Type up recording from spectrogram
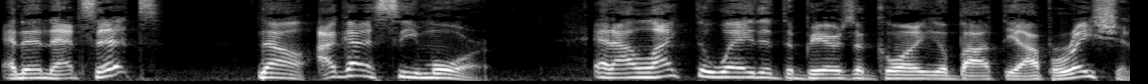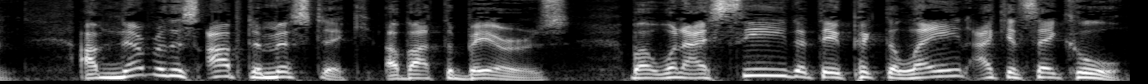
and then that's it. Now, I got to see more. And I like the way that the Bears are going about the operation. I'm never this optimistic about the Bears, but when I see that they picked a lane, I can say, cool.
